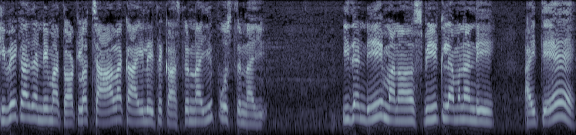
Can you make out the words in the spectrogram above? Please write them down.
ఇవే కాదండి మా తోటలో చాలా కాయలు అయితే కాస్తున్నాయి పూస్తున్నాయి. ఇదండి మన స్వీట్ లెమన్ అండి. అయితే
